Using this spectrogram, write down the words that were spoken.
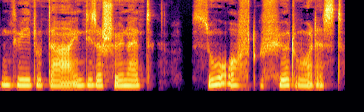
Und wie du da in dieser Schönheit so oft geführt wurdest.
